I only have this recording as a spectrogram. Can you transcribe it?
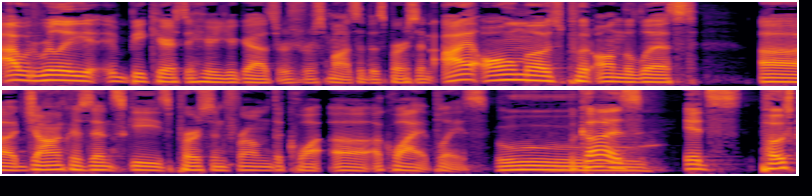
I would really be curious to hear your guys' response to this person. I almost put on the list uh, John Krasinski's person from the Qui- uh, A Quiet Place. Ooh. because it's post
